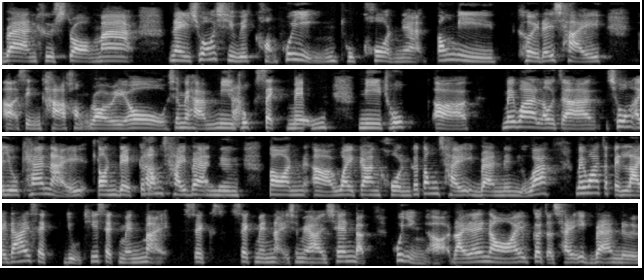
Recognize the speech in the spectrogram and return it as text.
แบรนด์คือ strong มาก ในช่วงชีวิตของผู้หญิงทุกคนเนี่ยต้องมีเคยได้ใช้สินค้าของ L'Oreal ใช่ไหมคะ มีทุกเซกเมนต์ มีทุก ไม่ว่าเราจะช่วงอายุแค่ไหน ตอนเด็กก็ต้องใช้แบรนด์หนึ่งตอนวัยกลางคนก็ต้องใช้อีกแบรนด์หนึ่งหรือว่าไม่ว่าจะเป็นรายได้ seg อยู่ที่ segment ไหน seg segment ไหนใช่ไหมคะเช่นแบบผู้หญิงรายได้น้อยก็จะใช้อีกแบรนด์หนึ่ง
